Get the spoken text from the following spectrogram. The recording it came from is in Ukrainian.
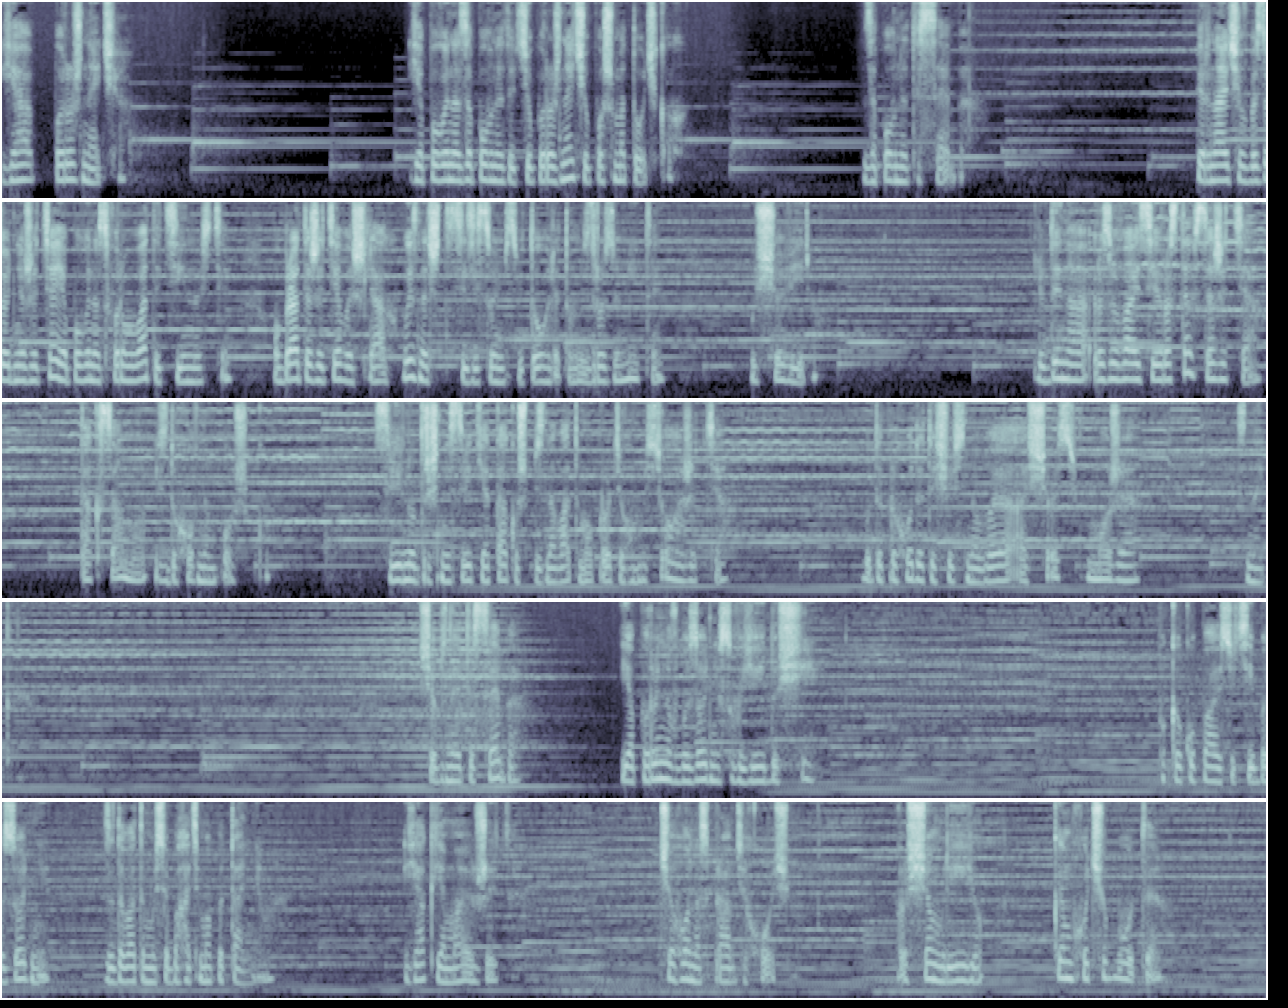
Я порожнеча. Я повинна заповнити цю порожнечу по шматочках, заповнити себе. Пірнаючи в безодню життя, я повинна сформувати цінності, обрати життєвий шлях, визначитися зі своїм світоглядом і зрозуміти, у що вірю. Людина розвивається і росте все життя, так само і з духовним пошуком. Свій внутрішній світ я також пізнаватиму протягом усього життя. Буде приходити щось нове, а щось, може, зникне. Щоб знайти себе, я порину в безодню своєї душі. Поки купаюсь у цій безодні, задаватимуся багатьма питаннями: як я маю жити? Чого насправді хочу? Про що мрію? Ким хочу бути?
